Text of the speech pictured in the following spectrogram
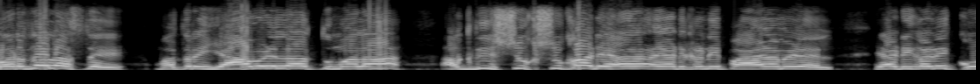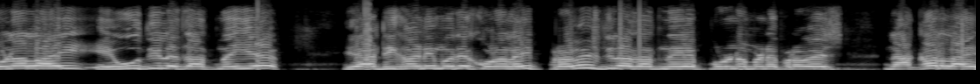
वर्दल असते. मात्र यावेळेला तुम्हाला अगदी शुकशुकाट या या ठिकाणी पाहायला मिळेल. या ठिकाणी कोणालाही येऊ दिलं जात नाहीये. या ठिकाणी मध्ये कोणालाही प्रवेश दिला जात नाही पूर्णपणे प्रवेश नाकारलाय.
